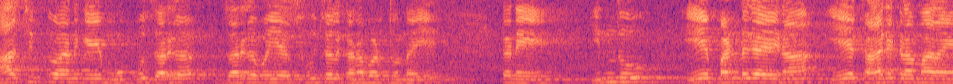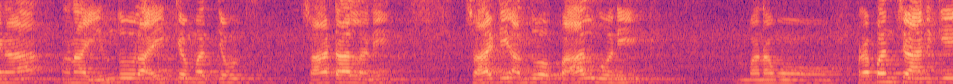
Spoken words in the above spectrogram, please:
ఆస్తిత్వానికి ముప్పు జరగ జరగబోయే సూచనలు కనబడుతున్నాయి. కానీ హిందూ ఏ పండుగ అయినా ఏ కార్యక్రమాలైనా మన హిందువుల ఐక్యమత్యం చాటాలని చాటి అందులో పాల్గొని మనము ప్రపంచానికి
